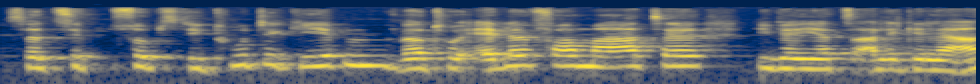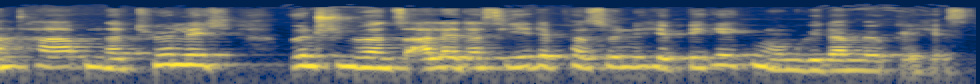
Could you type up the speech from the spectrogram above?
es wird Substitute geben, virtuelle Formate, die wir jetzt alle gelernt haben. Natürlich wünschen wir uns alle, dass jede persönliche Begegnung wieder möglich ist.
